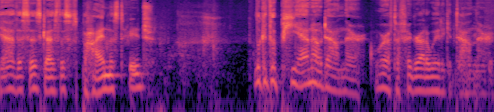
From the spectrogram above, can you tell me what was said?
Yeah, this is, guys. This is behind the stage. Look at the piano down there. We'll have to figure out a way to get down there.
